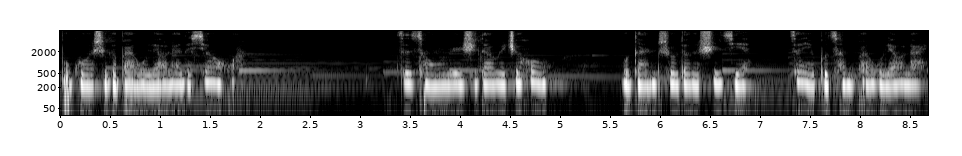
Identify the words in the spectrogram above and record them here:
不过是个百无聊赖的笑话。自从认识大卫之后，我感受到的世界再也不曾百无聊赖。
